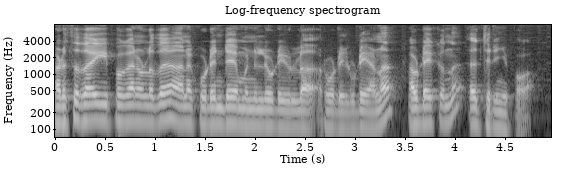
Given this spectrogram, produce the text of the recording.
അടുത്തതായി പോകാനുള്ളത് ആനക്കൂടിന്റെ മുന്നിലൂടെയുള്ള റോഡിലൂടെയാണ്. അവിടേക്കൊന്ന് തിരിഞ്ഞു പോകാം.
